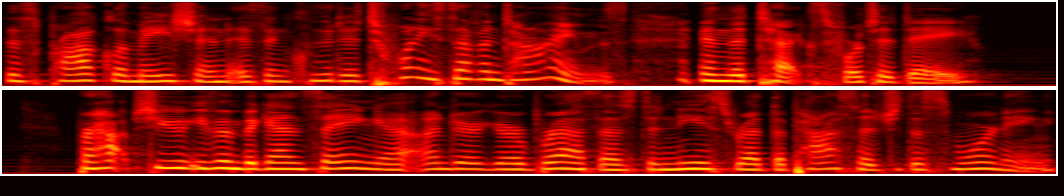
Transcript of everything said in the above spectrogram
This proclamation is included 27 times in the text for today. Perhaps you even began saying it under your breath as Denise read the passage this morning.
